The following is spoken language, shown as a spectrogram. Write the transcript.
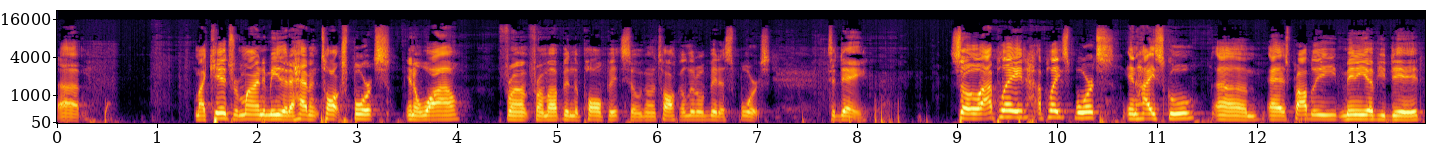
Uh, my kids reminded me that I haven't talked sports in a while from, from up in the pulpit. So we're going to talk a little bit of sports today. So I played I played sports in high school, um, as probably many of you did.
